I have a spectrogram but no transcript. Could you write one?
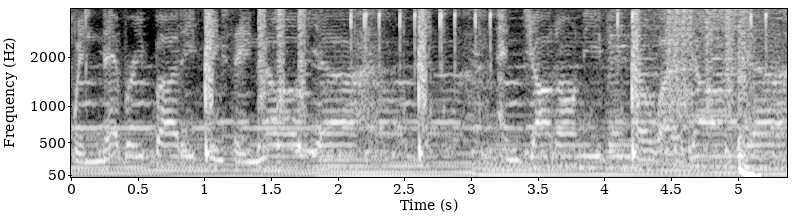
When everybody thinks they know, yeah. And y'all don't even know I am, yeah.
